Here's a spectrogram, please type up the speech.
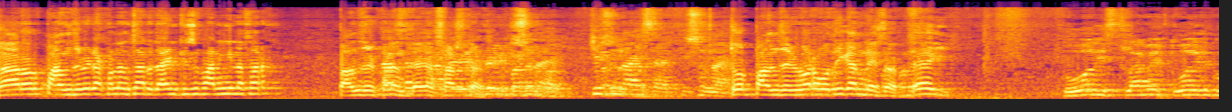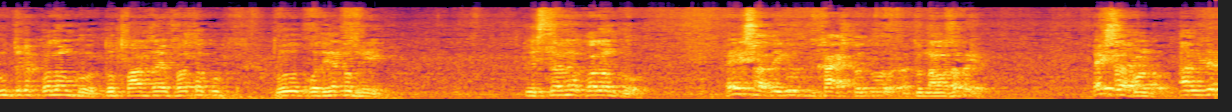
স্যার ওর পাঞ্জাবিটা খোলেন স্যার দেখেন কিছু পান কিনা স্যার? পাঞ্জাবি খোলেন দেখেন সার্চ করেন কিছু নাই, কিছু স্যার তোর পাঞ্জাবি পরার অধিকার নেই স্যার। এই। তোর ইসলামে তোর এরকম দুটো কলঙ্ক তোর নয় ফল তো খুব- তোর অধিকার তো নেই। তুই ইসলামের কলঙ্ক। এই সাথে এগুলো খাস? তো তোর- নামাজ হবে? এই সাথে বন্ধ। আমি তো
